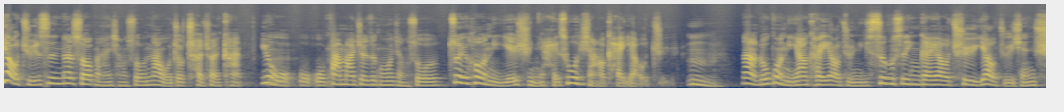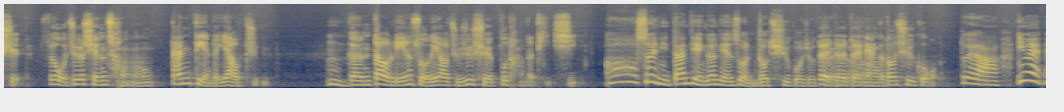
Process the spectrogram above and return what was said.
药局是那时候本来想说，那我就踹踹看，因为我我我爸妈就是跟我讲说，最后你也许你还是会想要开药局。嗯，那如果你要开药局，你是不是应该要去药局先学？所以我就先从单点的药局，嗯，跟到连锁的药局去学不同的体系。哦，所以你单点跟连锁你都去过就了。对对对，两个都去过。对啊，因为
